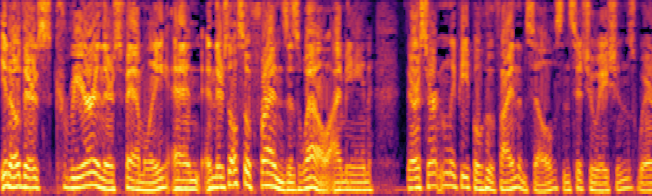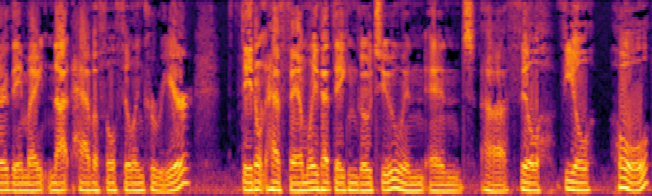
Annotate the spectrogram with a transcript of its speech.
You know, there's career and there's family and, and there's also friends as well. I mean, there are certainly people who find themselves in situations where they might not have a fulfilling career they don't have family that they can go to and and uh, feel feel whole.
